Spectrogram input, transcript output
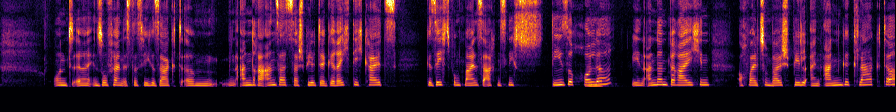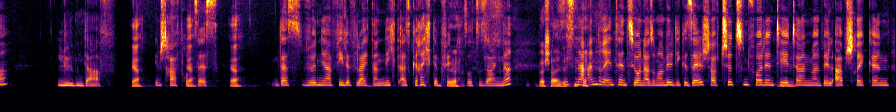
Und äh, insofern ist das, wie gesagt, ähm, ein anderer Ansatz. Da spielt der Gerechtigkeitsgesichtspunkt meines Erachtens nicht diese Rolle. Mhm wie in anderen Bereichen, auch weil zum Beispiel ein Angeklagter lügen darf ja. im Strafprozess. Ja. ja. Das würden ja viele vielleicht dann nicht als gerecht empfinden, ja. sozusagen. Ne? Wahrscheinlich. Das ist eine andere Intention. Also man will die Gesellschaft schützen vor den mhm. Tätern, mhm. man will abschrecken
